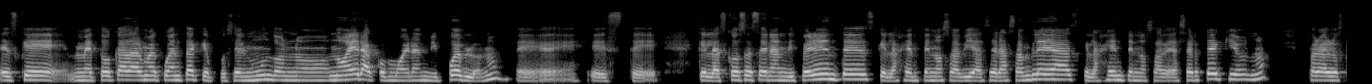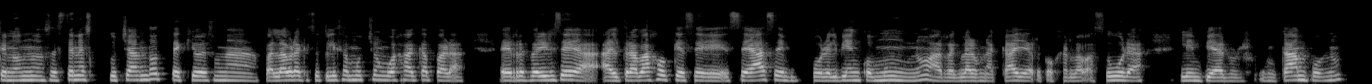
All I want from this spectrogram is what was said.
es que me toca darme cuenta que pues el mundo no, no era como era en mi pueblo, ¿no? Eh, este, que las cosas eran diferentes, que la gente no sabía hacer asambleas, que la gente no sabía hacer tequio, ¿no? Para los que no nos estén escuchando, tequio es una palabra que se utiliza mucho en Oaxaca para eh, referirse al trabajo que se, se, hace por el bien común, ¿no? Arreglar una calle, recoger la basura, limpiar un campo, ¿no?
